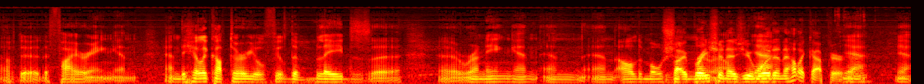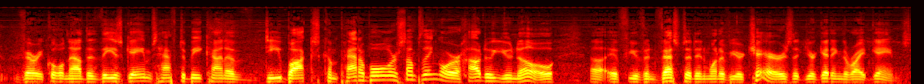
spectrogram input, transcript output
of the, the firing and, and the helicopter. You'll feel the blades uh, uh, running and, and, and all the motion. Vibration around. as you yeah. would in a helicopter. Yeah, yeah. Very cool. Now, do these games have to be kind of D-Box compatible or something, or how do you know uh, if you've invested in one of your chairs that you're getting the right games?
